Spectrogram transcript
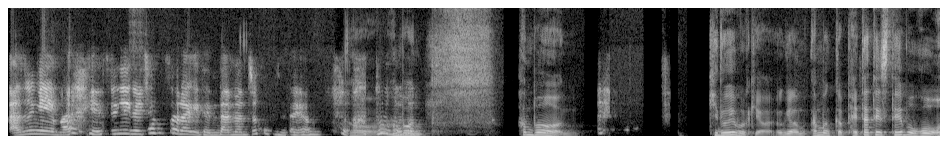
나중에 만약에 수익을 창출하게 된다면 조금 주세요. 어, 한번 한번 기도해 볼게요. 여기 한- 한번 그 베타 테스트 해보고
